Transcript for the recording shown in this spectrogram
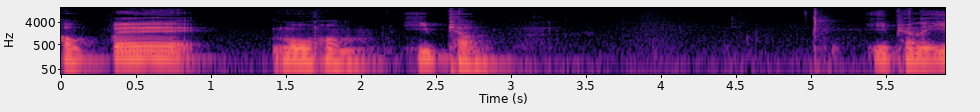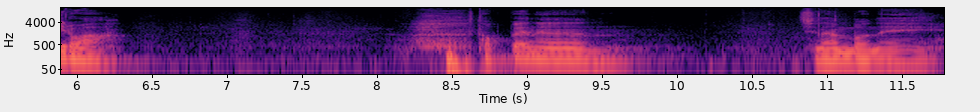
덕배 모험 2편 2편의 1화 덕배는 지난번에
